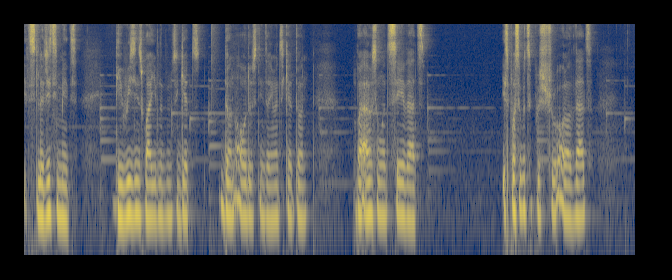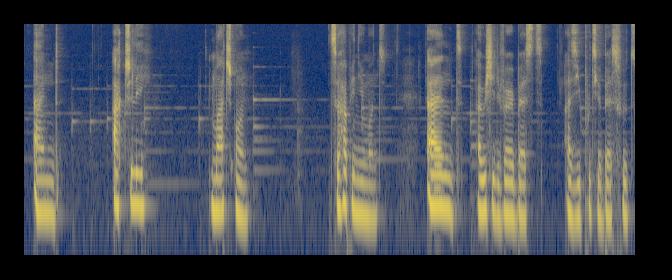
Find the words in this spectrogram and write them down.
it's legitimate. The reasons why you've not been able to get done all those things that you want to get done. But I also want to say that it's possible to push through all of that and actually march on. So happy new month. And I wish you the very best as you put your best foot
